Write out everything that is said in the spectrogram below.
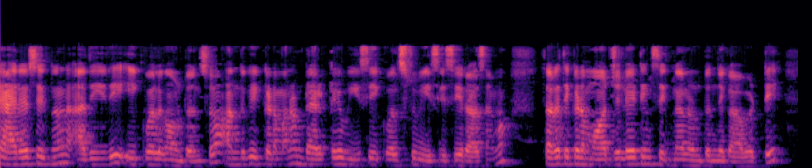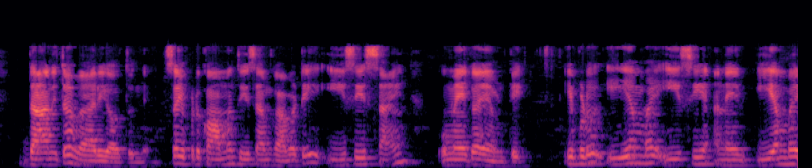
క్యారియర్ సిగ్నల్ అది ఇది ఈక్వల్గా ఉంటుంది. సో అందుకు ఇక్కడ మనం డైరెక్ట్గా విసి ఈక్వల్స్ టు విసిసి రాసాము. తర్వాత ఇక్కడ మాడ్యులేటింగ్ సిగ్నల్ ఉంటుంది కాబట్టి దానితో వ్యారీ అవుతుంది. సో ఇప్పుడు కామన్ తీసాం కాబట్టి ఈసీ సైన్ ఒమేగా ఎంటీ ఇప్పుడు ఈఎం బై ఈసీ అనేది ఈఎం బై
